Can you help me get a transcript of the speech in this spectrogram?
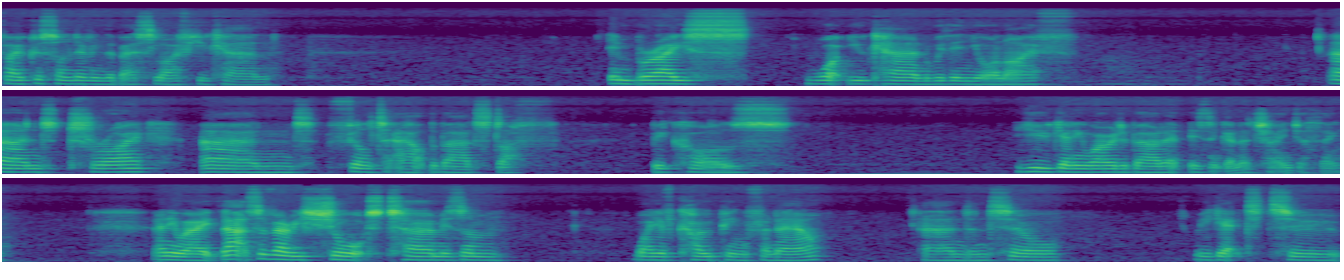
Focus on living the best life you can. Embrace what you can within your life and try and filter out the bad stuff because you getting worried about it isn't going to change a thing. Anyway, that's a very short termism way of coping for now. And until we get to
